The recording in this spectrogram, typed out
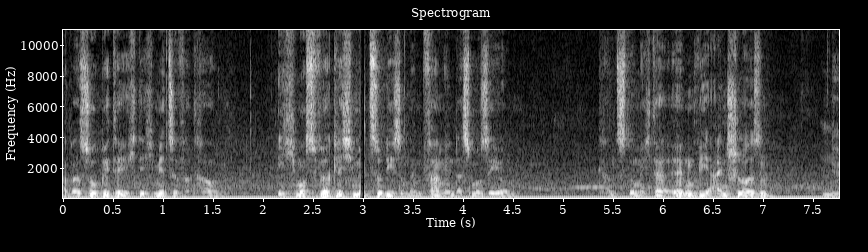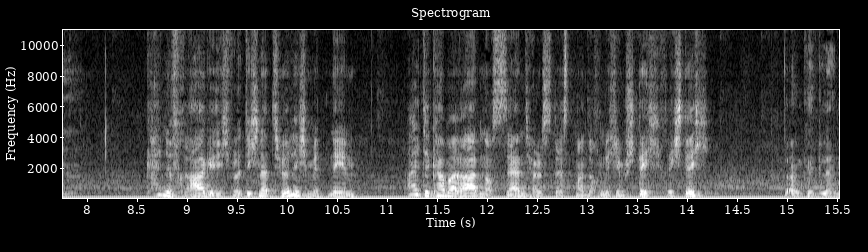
Aber so bitte ich dich, mir zu vertrauen. Ich muss wirklich mit zu diesem Empfang in das Museum. Kannst du mich da irgendwie einschleusen? Nö. Keine Frage, ich würde dich natürlich mitnehmen. Alte Kameraden aus Sandhurst lässt man doch nicht im Stich, richtig? Danke, Glenn.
